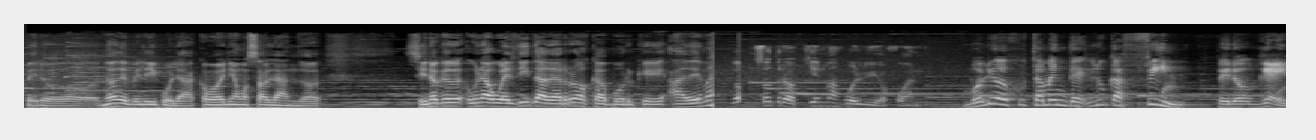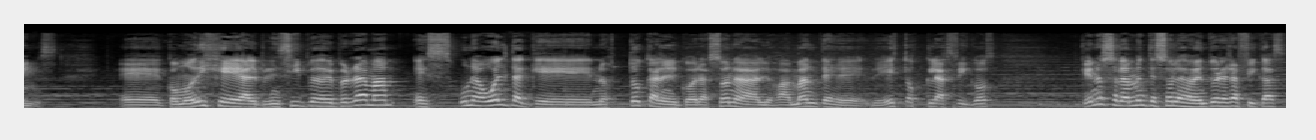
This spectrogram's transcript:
pero no de película, como veníamos hablando. Sino que una vueltita de rosca, porque además nosotros, ¿quién más volvió, Juan? Volvió justamente Lucas Finn, pero Games. Eh, como dije al principio del programa, es una vuelta que nos toca en el corazón a los amantes de, estos clásicos, que no solamente son las aventuras gráficas,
